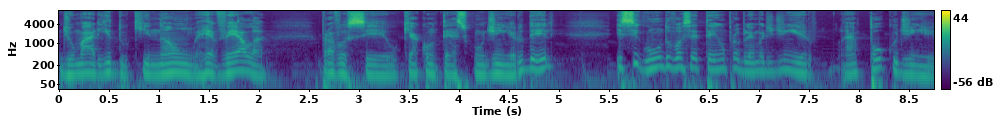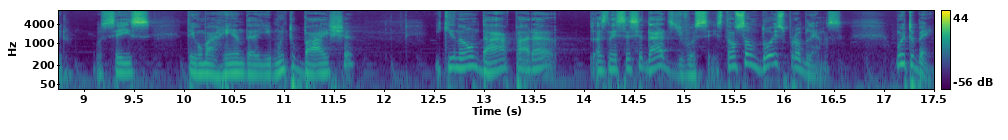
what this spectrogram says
de um marido que não revela para você o que acontece com o dinheiro dele. E segundo, você tem um problema de dinheiro, né? pouco dinheiro. Vocês têm uma renda aí muito baixa e que não dá para as necessidades de vocês. Então são dois problemas. Muito bem.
